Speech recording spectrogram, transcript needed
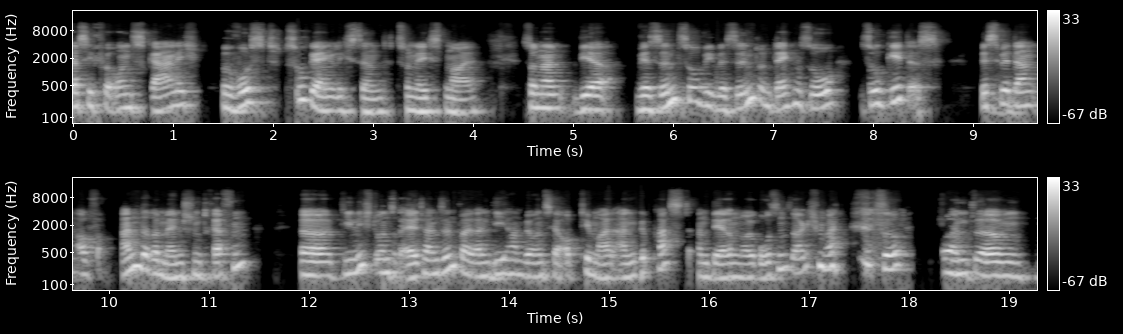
dass sie für uns gar nicht bewusst zugänglich sind zunächst mal, sondern wir, wir sind so, wie wir sind und denken so, so geht es, bis wir dann auf andere Menschen treffen, äh, die nicht unsere Eltern sind, weil an die haben wir uns ja optimal angepasst, an deren Neurosen, sage ich mal, so. Und ähm,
